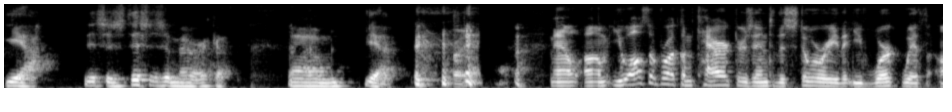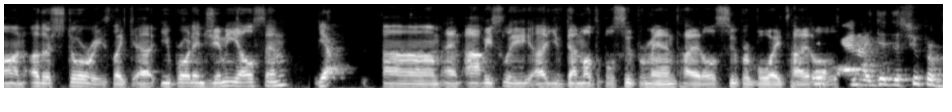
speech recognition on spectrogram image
yeah, this is this is America. Um, yeah. right. Now, um, you also brought some characters into the story that you've worked with on other stories. Like uh, you brought in Jimmy Olsen. Yep. Um, and obviously, uh, you've done multiple Superman titles, Superboy titles. And I did the super.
